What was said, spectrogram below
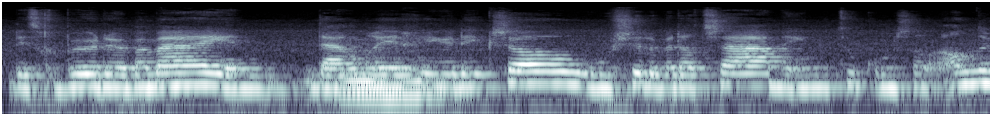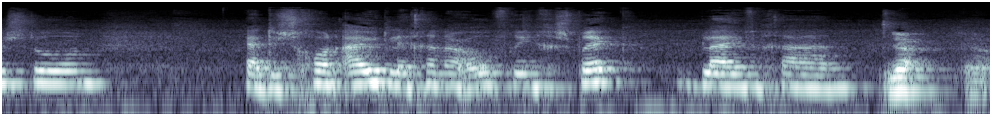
dit gebeurde er bij mij en daarom Mhm. reageerde ik zo. Hoe zullen we dat samen in de toekomst dan anders doen? Ja, dus gewoon uitleggen en daarover in gesprek blijven gaan. ja, ja.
